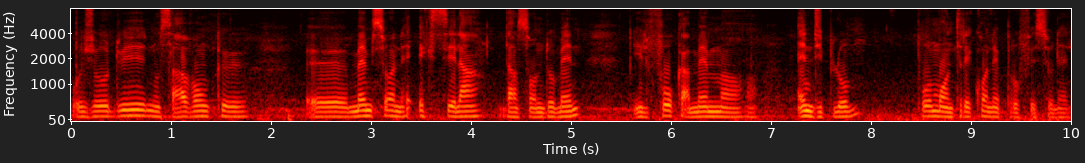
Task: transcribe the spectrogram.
Aujourd'hui, nous savons que euh, même si on est excellent dans son domaine, il faut quand même euh, un diplôme pour montrer qu'on est professionnel.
